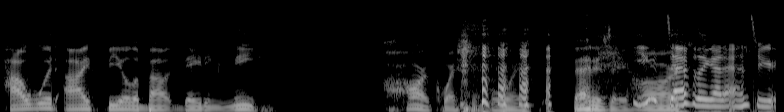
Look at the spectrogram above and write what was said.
How would I feel about dating me? Hard question, boy. that is a hard. you definitely got to answer your,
